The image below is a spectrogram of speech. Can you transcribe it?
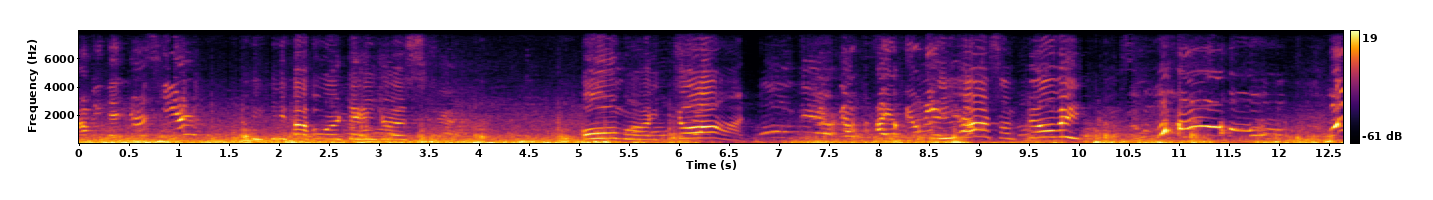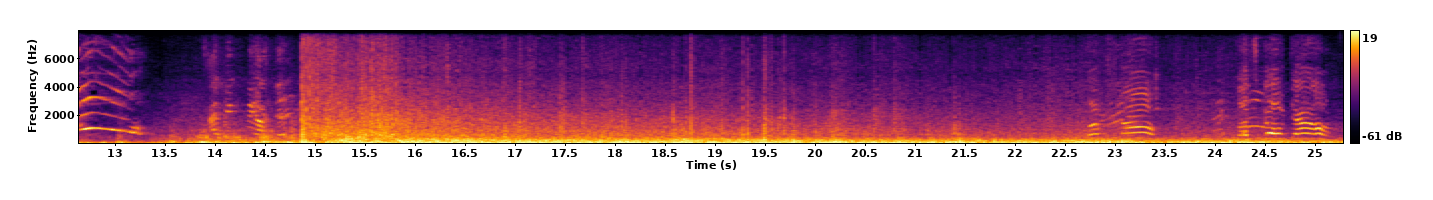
Are we dangerous here? Yeah, we're dangerous. Oh my God! Oh dear! Are you filming? Yes, I'm filming. Wow! Wow! I think we are dangerous. Let's go. Let's go down.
